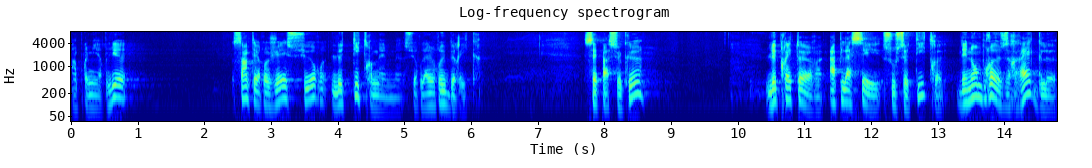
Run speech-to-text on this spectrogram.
en premier lieu, s'interroger sur le titre même, sur la rubrique. C'est parce que le prêteur a placé sous ce titre de nombreuses règles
